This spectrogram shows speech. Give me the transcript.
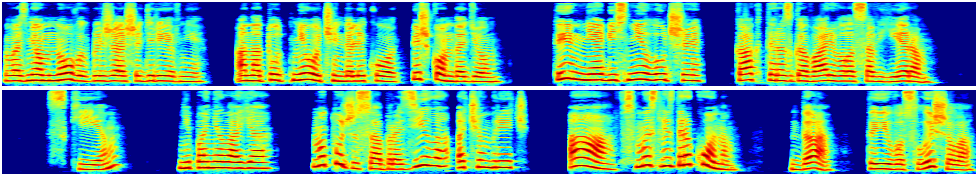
Возьмем новых в ближайшей деревне. Она тут не очень далеко, пешком дойдем. Ты мне объясни лучше, как ты разговаривала с Авьером». «С кем?» – не поняла я, но тут же сообразила, о чем речь. «А, в смысле с драконом?» «Да, ты его слышала,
